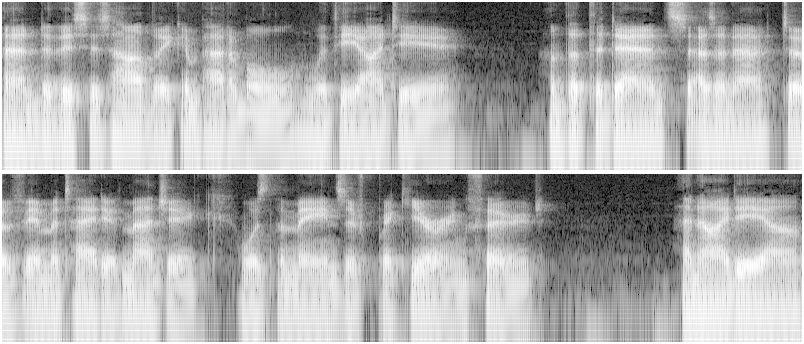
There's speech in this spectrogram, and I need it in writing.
and this is hardly compatible with the idea that the dance as an act of imitative magic was the means of procuring food, an idea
